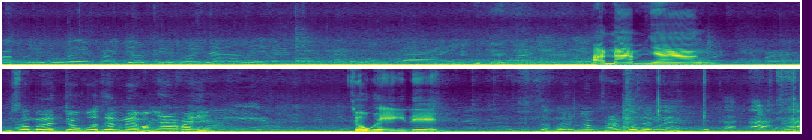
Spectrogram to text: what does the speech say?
ปังๆรวยๆค่ะยอดวิวร้อยล้านเลยนะคะทางของกาย เอาน้ำ ย่างเสมอจกบ่ถึงไหนบางอย่างไหมนี่โจกเองเด้เสมอยกช้างบ่ถึงเลยเอ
